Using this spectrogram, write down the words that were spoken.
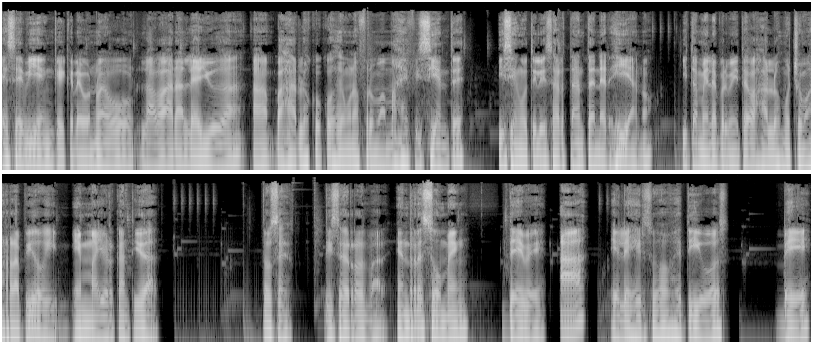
ese bien que creó nuevo, la vara, le ayuda a bajar los cocos de una forma más eficiente y sin utilizar tanta energía, ¿no? Y también le permite bajarlos mucho más rápido y en mayor cantidad. Entonces, dice Rothbard, en resumen, debe A. elegir sus objetivos, B.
